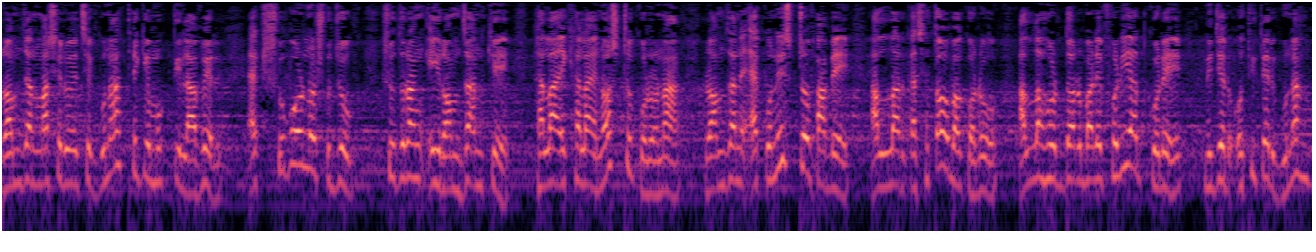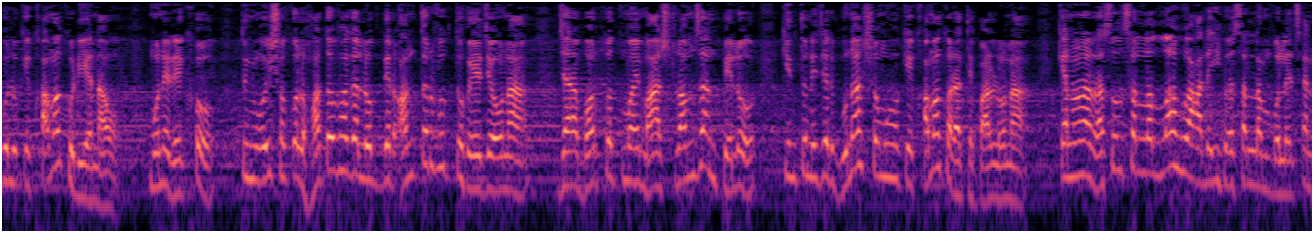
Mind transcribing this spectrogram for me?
রমজান মাসে রয়েছে গুনাহ থেকে মুক্তি লাভের এক সুবর্ণ সুযোগ। সুতরাং এই রমজানকে খেলায় খেলায় নষ্ট করো না। রমজানে একনিষ্ঠ ভাবে আল্লাহর কাছে তওবা করো। আল্লাহর দরবারে ফরিয়াদ করে নিজের অতীতের গুনাহগুলোকে ক্ষমা করিয়ে নাও। মনে রেখো, তুমি ওই সকল হতভাগা লোকদের অন্তর্ভুক্ত হয়ে যেও না, যারা বরকতময় মাস রমজান পেল, কিন্তু নিজের গুনাহ সমূহকে ক্ষমা করাতে পারল না। কেননা রাসুল সাল্লাহ আলহিহাসাল্লাম বলেছেন,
